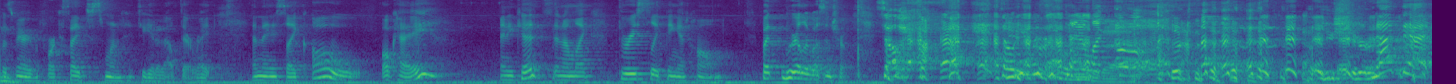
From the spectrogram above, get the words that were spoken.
was married before because I just wanted to get it out there, right?" And then he's like, "Oh, okay. Any kids?" And I'm like, three sleeping at home." But really wasn't true. So, so he was just kind of like, "Oh, Are you sure? not that,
